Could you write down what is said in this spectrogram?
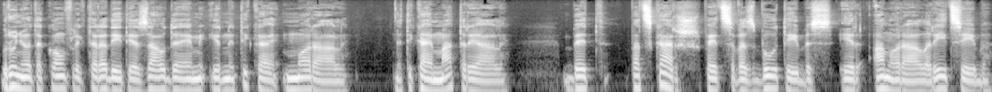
Bruņota konflikta radītie zaudējumi ir ne tikai morāli, ne tikai materiāli, bet pats karš pēc savas būtības ir amorāla rīcība.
